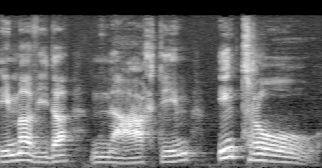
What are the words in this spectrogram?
immer wieder nach dem Intro.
